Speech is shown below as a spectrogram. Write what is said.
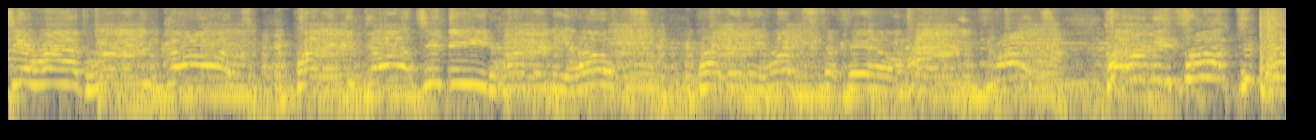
You have? How many gods? How many gods you need? How many hopes? How many hopes to fill? How many thoughts? How many thoughts to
